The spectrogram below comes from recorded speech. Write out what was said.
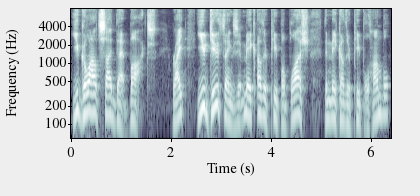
You go outside that box, right? You do things that make other people blush, that make other people humble.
